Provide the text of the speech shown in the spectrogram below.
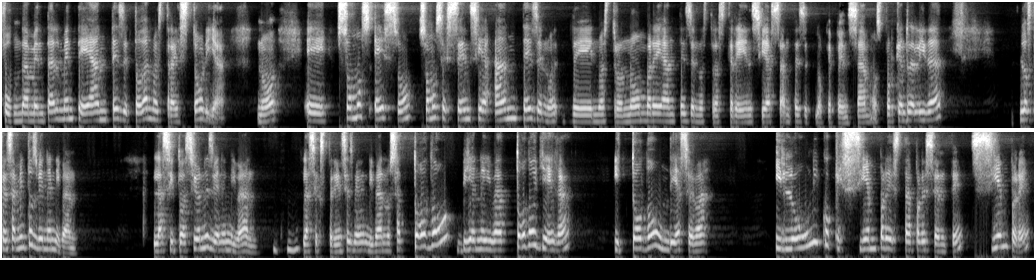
fundamentalmente antes de toda nuestra historia, ¿no? Eh, somos eso, somos esencia antes de, nuestro nombre, antes de nuestras creencias, antes de lo que pensamos, porque en realidad los pensamientos vienen y van, las situaciones vienen y van, las experiencias vienen y van, o sea, todo viene y va, todo llega y todo un día se va. Y lo único que siempre está presente, siempre,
